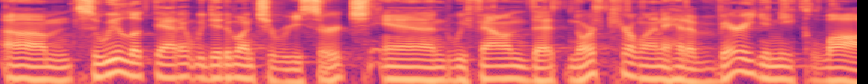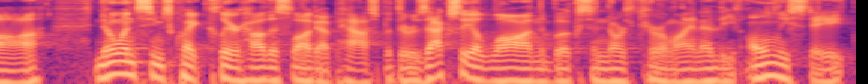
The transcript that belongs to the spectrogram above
um, so we looked at it, we did a bunch of research, and we found that North Carolina had a very unique law. No one seems quite clear how this law got passed, but there was actually a law in the books in North Carolina, the only state,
